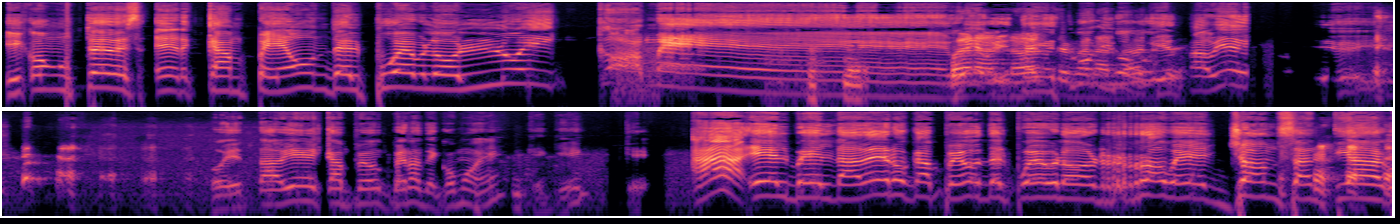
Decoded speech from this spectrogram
Y con ustedes, el campeón del pueblo, Luis Gómez. Buenas hoy está en noches, buenas estudio, Hoy noches. está bien. Hoy está bien el campeón. Espérate, ¿cómo es? ¿Qué, quién? ¿Qué? Ah, el verdadero campeón del pueblo, Robert John Santiago.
